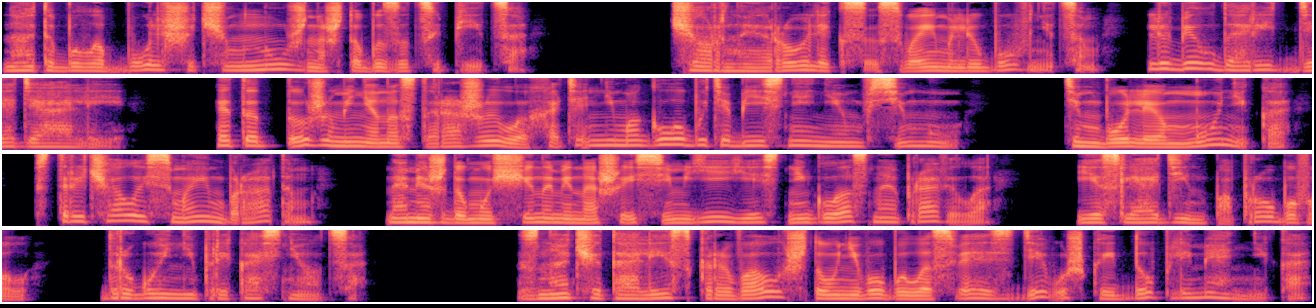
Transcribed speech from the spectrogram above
но это было больше, чем нужно, чтобы зацепиться. Черные роликсы своим любовницам любил дарить дядя Али. Это тоже меня насторожило, хотя не могло быть объяснением всему. Тем более Моника встречалась с моим братом, а между мужчинами нашей семьи есть негласное правило — если один попробовал, другой не прикоснется. Значит, Али скрывал, что у него была связь с девушкой до племянника.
